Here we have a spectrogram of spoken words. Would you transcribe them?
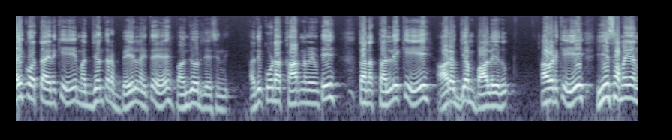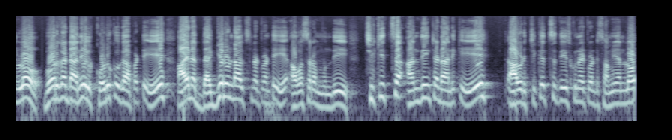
హైకోర్టు ఆయనకి మధ్యంతర బెయిల్ని అయితే మంజూరు చేసింది. అది కూడా కారణం ఏమిటి తన తల్లికి ఆరోగ్యం బాలేదు. ఆవిడకి ఈ సమయంలో బోర్గడ్డ అనిల్ కొడుకు కాబట్టి ఆయన దగ్గరుండాల్సినటువంటి అవసరం ఉంది. చికిత్స అందించడానికి ఆవిడ చికిత్స తీసుకునేటువంటి సమయంలో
